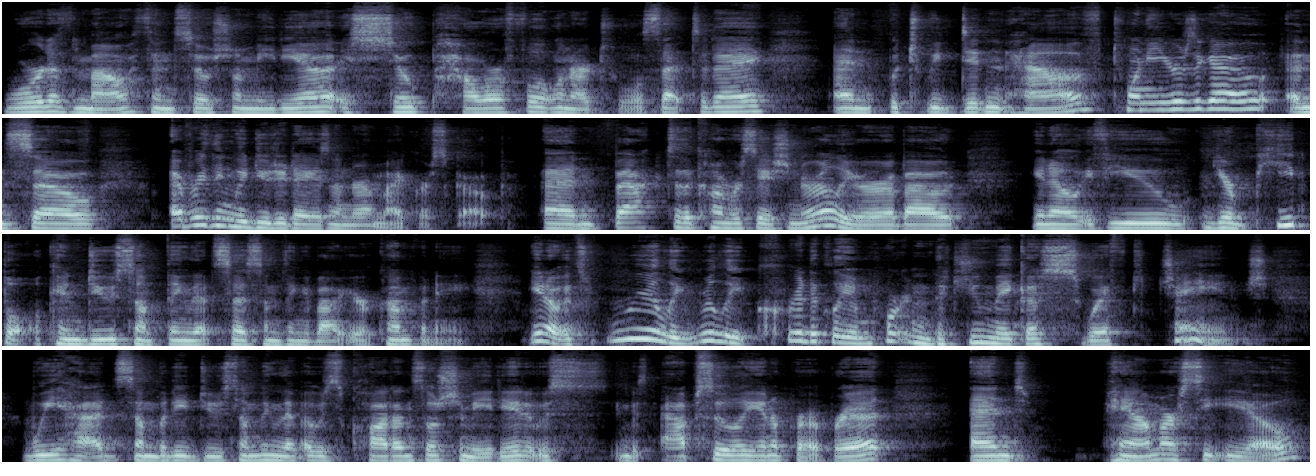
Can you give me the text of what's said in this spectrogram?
word of mouth and social media is so powerful in our tool set today and which we didn't have 20 years ago and so everything we do today is under a microscope and back to the conversation earlier about you know if you your people can do something that says something about your company. You know it's really really critically important that you make a swift change. We had somebody do something that was caught on social media. It was it was absolutely inappropriate. And pam our ceo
